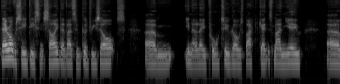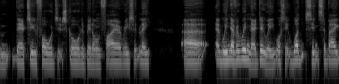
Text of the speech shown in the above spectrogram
they're obviously a decent side. They've had some good results. Um, you know, they pulled two goals back against Man U. Um, their two forwards that scored have been on fire recently. Uh, and we never win there, do we? What's it once since about,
